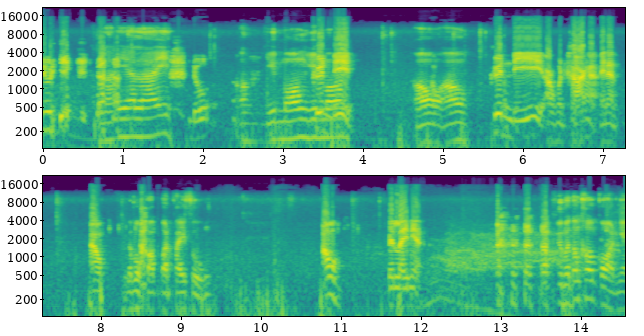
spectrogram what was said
ดูดิอะไรอะไรดูเอายืนมองยืนขึ้นมองดิเอาเอาขึ้นดีเอามันค้างอะไอ้นั่นเอาระบบความปลอดภัยสูง เอาเป็นไรเนี่ย คือมันต้องเข้าก่อนไง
